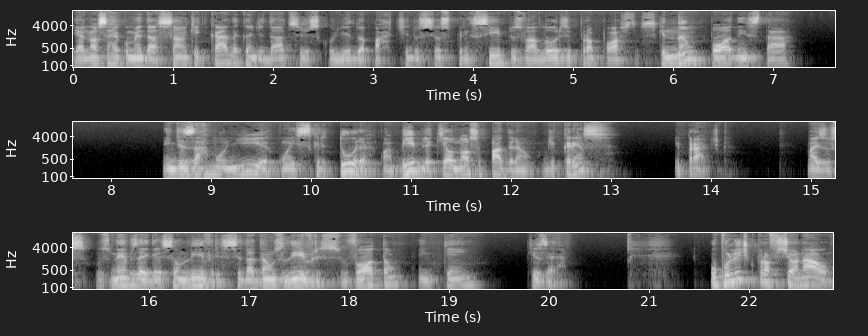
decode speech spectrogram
E a nossa recomendação é que cada candidato seja escolhido a partir dos seus princípios, valores e propostas, que não podem estar em desarmonia com a Escritura, com a Bíblia, que é o nosso padrão de crença e prática. Mas os, os membros da igreja são livres, cidadãos livres, votam em quem quiser. O político profissional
